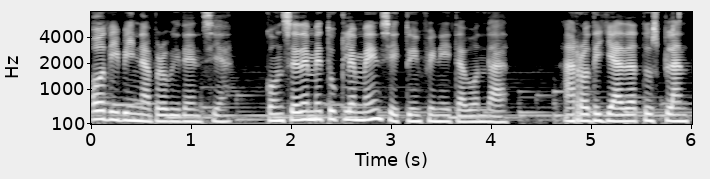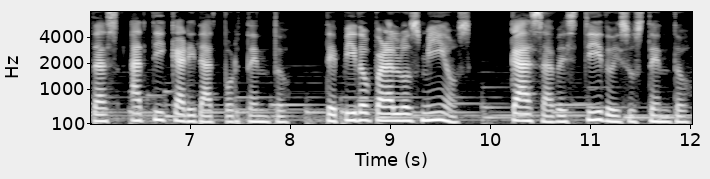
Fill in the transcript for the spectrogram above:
Oh Divina Providencia, concédeme tu clemencia y tu infinita bondad. Arrodillada a tus plantas, a ti caridad portento. Te pido para los míos, casa, vestido y sustento.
